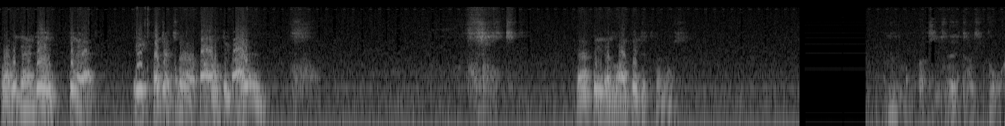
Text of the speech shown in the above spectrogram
What are we gonna do? Give me that. Eat fidget spinner, foul demon! Apparently he doesn't like fidget spinners. I've seen many times four.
